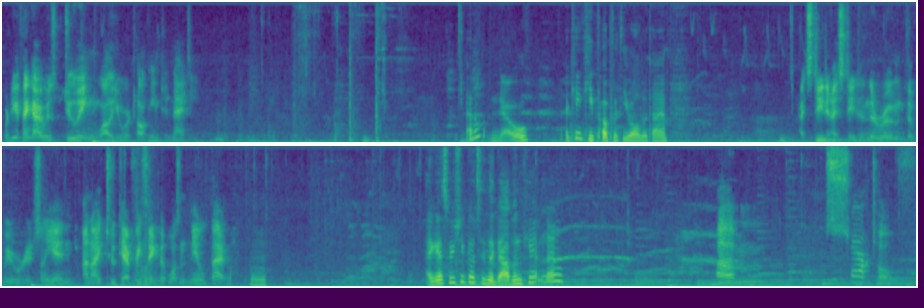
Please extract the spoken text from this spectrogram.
What do you think I was doing while you were talking to Natty? I don't know. I can't keep up with you all the time. I stayed. I stayed in the room that we were originally in, and I took everything that wasn't nailed down. Hmm. I guess we should go to the goblin camp now? Um, sort of.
